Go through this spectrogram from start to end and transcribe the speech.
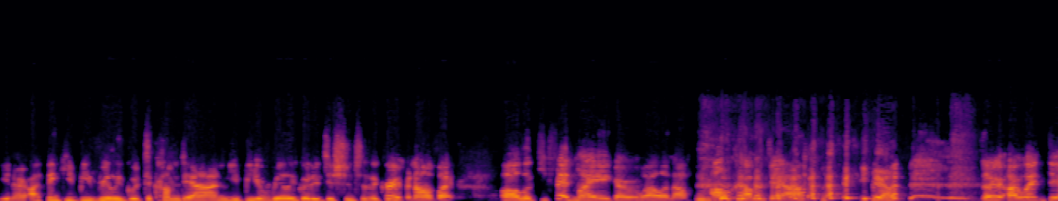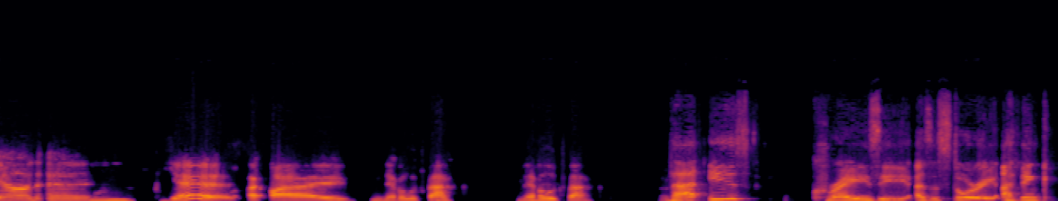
you know, I think you'd be really good to come down. You'd be a really good addition to the group. And I was like, oh, look, you fed my ego well enough. I'll come down. yeah. so I went down and yeah, I, I never looked back. Never looked back. That is crazy as a story. I think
